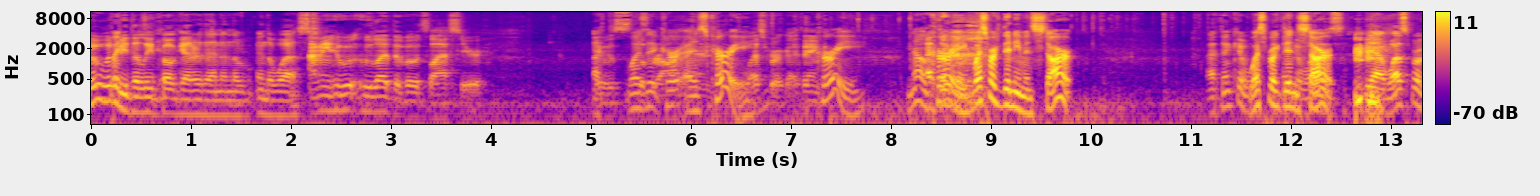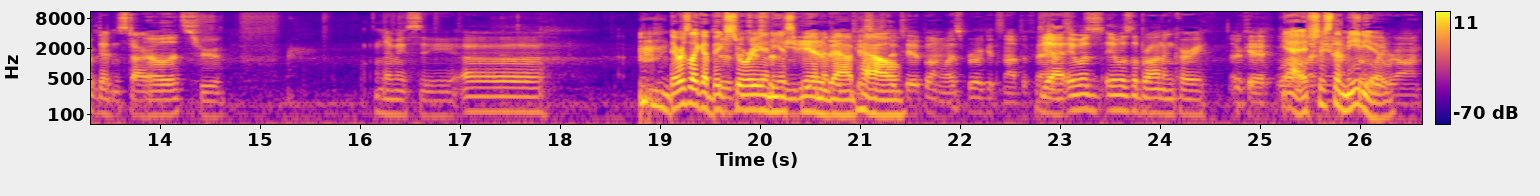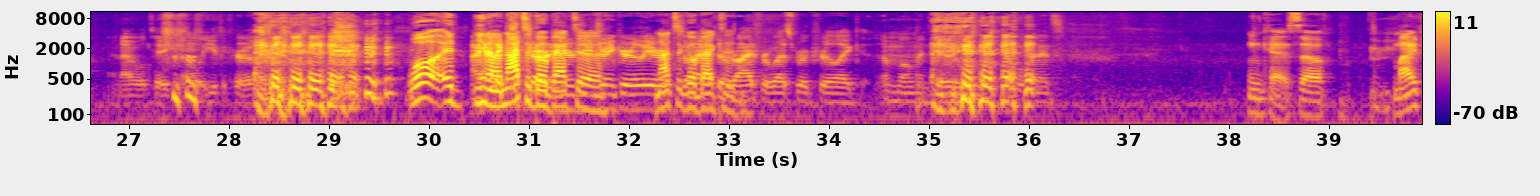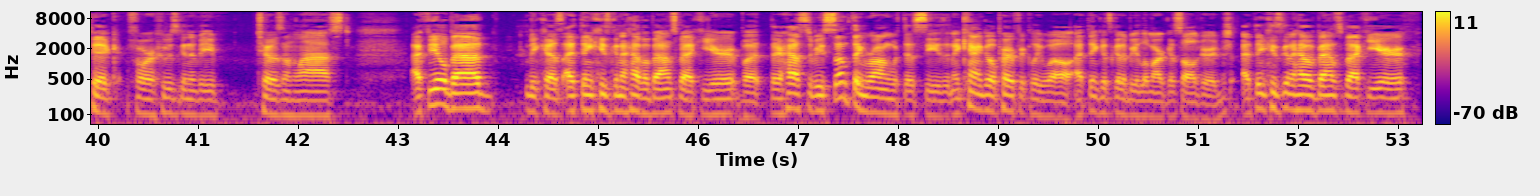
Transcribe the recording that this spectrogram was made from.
Who would But- be the lead vote getter then in the in the West? I mean, who who led the votes last year? It was Was it LeBron Cur- it's Curry. Westbrook, I think. Curry. No, I Curry. Westbrook didn't even start. I think it, Westbrook I think didn't it start. was. yeah, Westbrook didn't start. Oh, that's true. Let me see. Uh, there was like a big So is it story just in the media ESPN that about kisses how the tip on Westbrook. It's not the fans. yeah, it was it was LeBron and Curry. Okay. Well, Yeah, it's I just mean, the I'm media. Totally wrong, and I will take. I will eat the crow. Well, it I you had know a not to go Kickstart back energy to drink earlier, not to so go I back had to to- ride for Westbrook for like a momentary couple minutes. Okay, so my pick for who's going to be chosen last. I feel bad because I think he's going to have a bounce back year, but there has to be something wrong with this season. It can't go perfectly well. I think it's going to be Lamarcus Aldridge. I think he's going to have a bounce back year,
